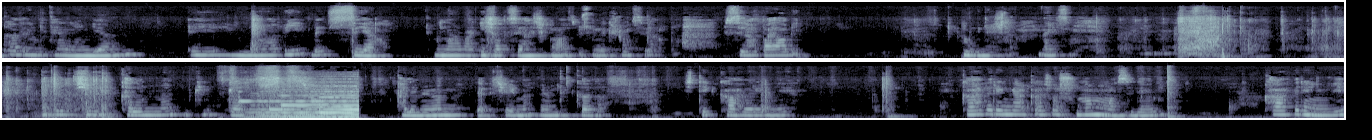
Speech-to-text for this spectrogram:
Kahverengi ten rengi yani. Ee, mavi ve siyah. Bunlar var. İnşallah siyah çıkmaz. Üstündeki şu an siyah. Siyah bayağı bir bu güneşli. Neyse. Evet şimdi kalemime bütün yazacağım. Kalemime mi? Şeyime önümdeki kağıda. İşte kahverengi. Kahverengi arkadaşlar şundan bahsediyorum. Kahverengi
